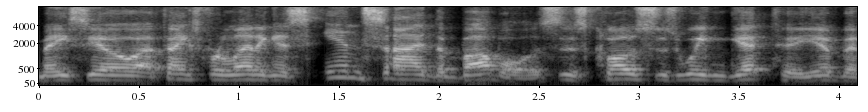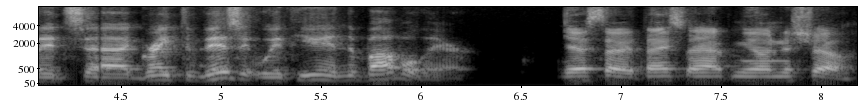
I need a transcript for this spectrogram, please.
MaCio, uh, thanks for letting us inside the bubble. This is as close as we can get to you, but it's uh, great to visit with you in the bubble there. Yes, sir. Thanks for having me on the show.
